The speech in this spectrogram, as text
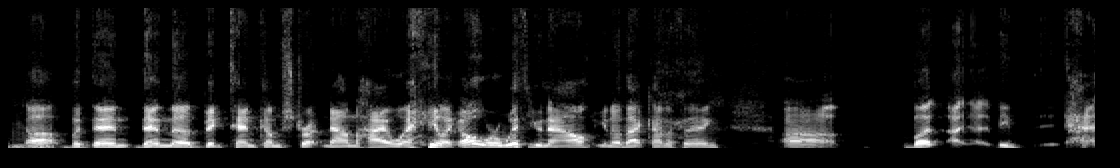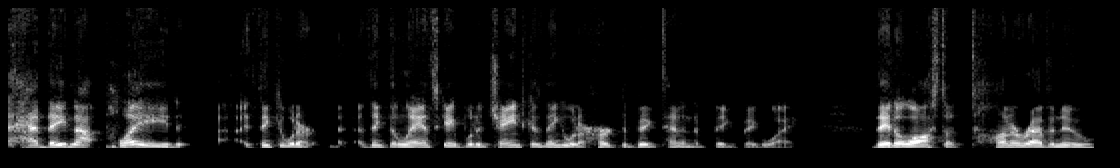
Mm-hmm. Uh, but then then the Big Ten comes strutting down the highway, like, oh, we're with you now, you know, that kind of thing. Uh, but I, I mean, ha- had they not played, I think it would have. I think the landscape would have changed because I think it would have hurt the Big Ten in a big, big way they'd have lost a ton of revenue.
